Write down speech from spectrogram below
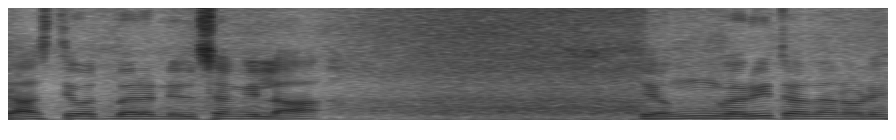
ಜಾಸ್ತಿ ಹೊತ್ತು ಬೇರೆ ನಿಲ್ಸಂಗಿಲ್ಲ. ಹೆಂಗೆ ಹರಿತಾ ಇದೆ ನೋಡಿ.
